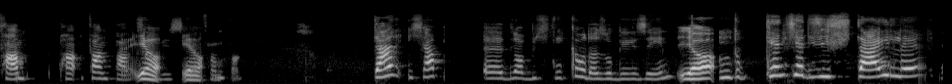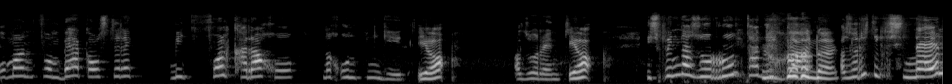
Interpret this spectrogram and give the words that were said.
Farm, Pa- Funpark. Ja, es, ja. Funpark. Dann, ich habe, äh, glaube ich, Snicker oder so gesehen. ja, Und du kennst ja diese Steile, wo man vom Berg aus direkt mit voll Karacho nach unten geht. ja, Also rennt. ja. Ich bin da so Oh runtergegangen. nein. also richtig schnell.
